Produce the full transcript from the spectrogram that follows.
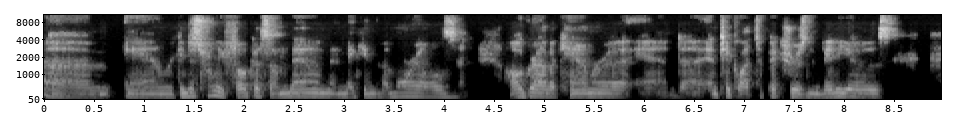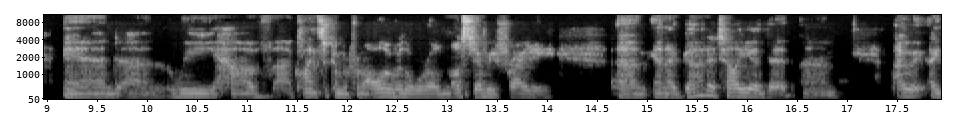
um, and we can just really focus on them and making the memorials. And I'll grab a camera and uh, and take lots of pictures and videos. And uh, we have uh, clients are coming from all over the world, most every Friday. Um, and I've got to tell you that um, I, I,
